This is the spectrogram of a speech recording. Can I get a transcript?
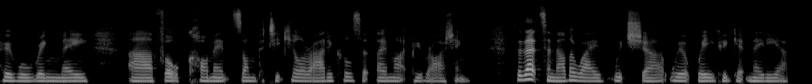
who will ring me uh, for comments on particular articles that they might be writing. So that's another way which uh, where, where you could get media.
